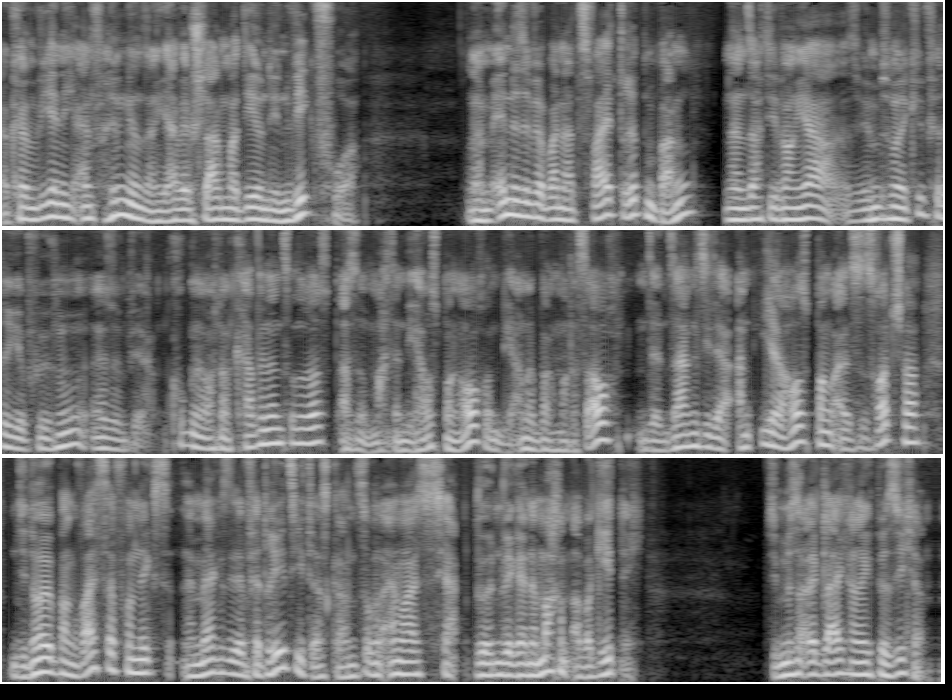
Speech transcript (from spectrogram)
Da können wir nicht einfach hingehen und sagen, ja, wir schlagen mal den und den Weg vor. Und am Ende sind wir bei einer zweit-, dritten Bank und dann sagt die Bank, ja, also wir müssen mal die Kreditverträge prüfen. Also wir gucken auch nach Covenants und sowas. Also macht dann die Hausbank auch und die andere Bank macht das auch. Und dann sagen sie da an ihre Hausbank, alles ist Roger. Und die neue Bank weiß davon nichts. Dann merken sie, dann verdreht sich das Ganze. Und einmal heißt es, ja, würden wir gerne machen, aber geht nicht. Sie müssen alle gleichrangig besichern.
